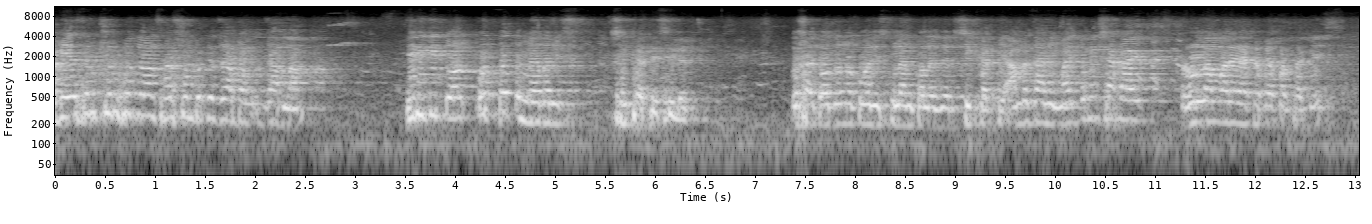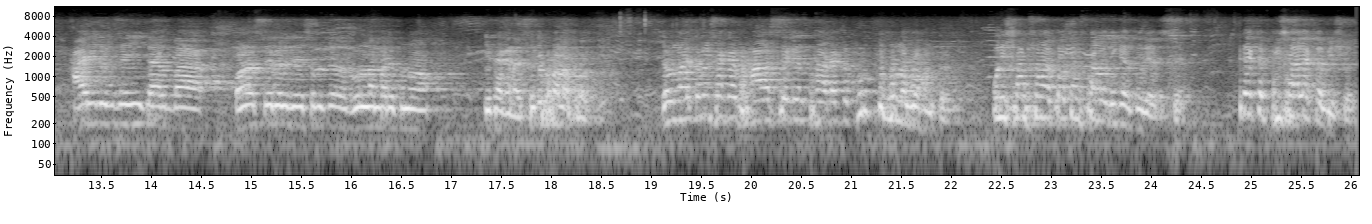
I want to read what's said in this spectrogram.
আমি এস এম শরীফুজ্জামান স্যার সম্পর্কে জানলাম, তিনি কিন্তু অত্যন্ত মেধাবী শিক্ষার্থী ছিলেন। দোষায় তদন্ত কুমার স্কুল অ্যান্ড কলেজের শিক্ষার্থী। আমরা জানি মাধ্যমিক শাখায় রোল নাম্বারের একটা ব্যাপার থাকে। হায়ার এডুকেশন ইন্টার বা অনার্স লেভেলে যে সমস্ত রোল নাম্বারে কোনো ই থাকে না, সেটা ফলাফল। যেমন মাধ্যমিক শাখায় ফার্স্ট সেকেন্ড থার্ড একটা গুরুত্বপূর্ণ বহন করে উনি সবসময় প্রথম স্থান অধিকার করে আসছে। এটা একটা বিশাল একটা বিষয়।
